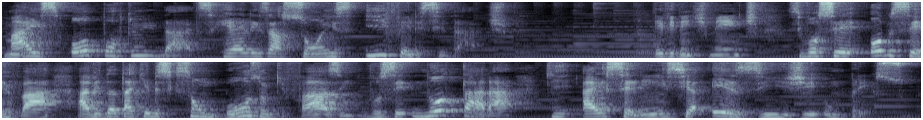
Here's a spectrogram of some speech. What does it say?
mais oportunidades, realizações e felicidade. Evidentemente, se você observar a vida daqueles que são bons no que fazem, você notará que a excelência exige um preço.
